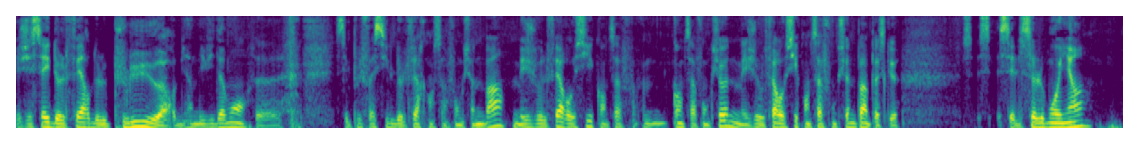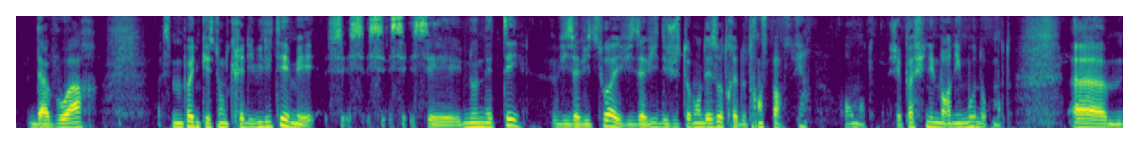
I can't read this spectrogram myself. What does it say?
J'essaye de le faire de le plus. Alors bien évidemment, euh, c'est plus facile de le faire quand ça fonctionne pas, mais je veux le faire aussi quand ça quand ça fonctionne, mais je veux le faire aussi quand ça fonctionne pas parce que c'est le seul moyen d'avoir, c'est même pas une question de crédibilité, mais c'est une honnêteté vis-à-vis de soi et vis-à-vis justement des autres et de transparence. Viens, on remonte. J'ai pas fini le morning mood, on remonte. Euh,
